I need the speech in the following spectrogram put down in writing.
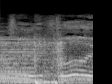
life is full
